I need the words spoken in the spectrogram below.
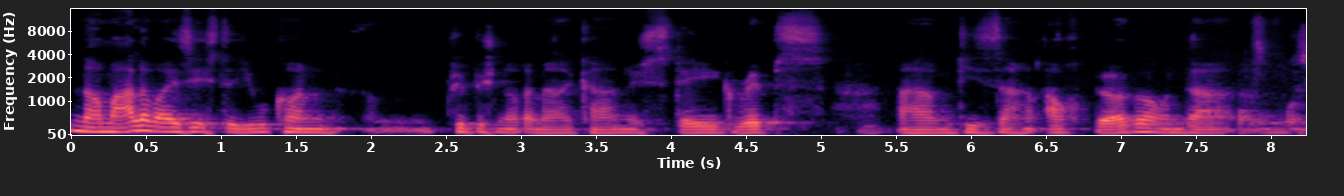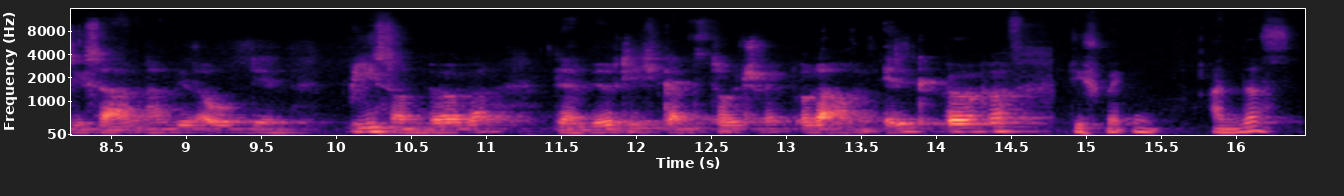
normalerweise ist der Yukon ähm, typisch nordamerikanisch, Steak, Ribs, ähm, diese Sachen, auch Burger. Und da muss ich sagen, haben wir da oben den Bison Burger, der wirklich ganz toll schmeckt. Oder auch ein Elk Burger, die schmecken anders.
